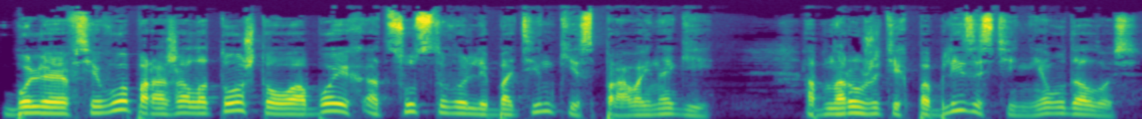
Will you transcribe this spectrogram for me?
Более всего поражало то, что у обоих отсутствовали ботинки с правой ноги. Обнаружить их поблизости не удалось.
